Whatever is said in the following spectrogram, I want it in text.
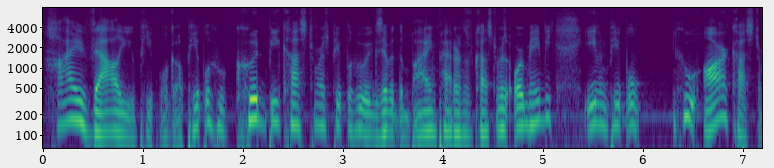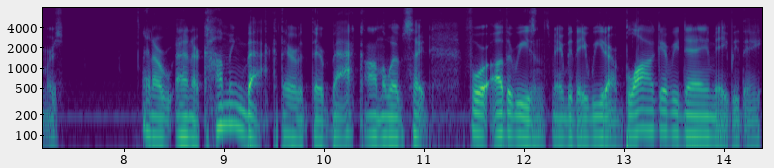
high value people go, people who could be customers, people who exhibit the buying patterns of customers, or maybe even people who are customers and are and are coming back. They're they're back on the website for other reasons. Maybe they read our blog every day. Maybe they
